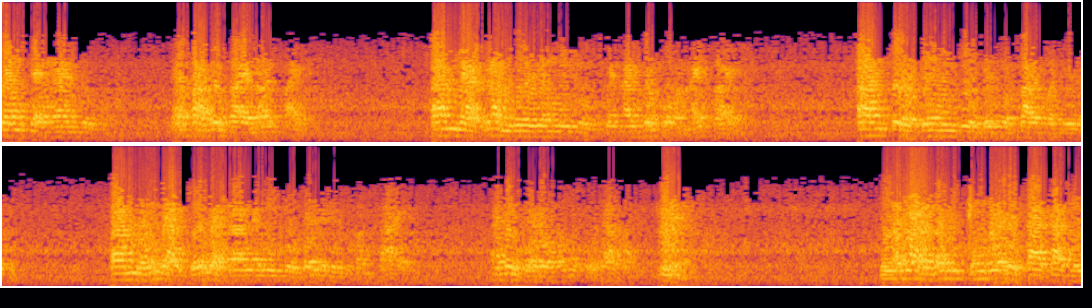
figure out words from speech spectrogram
ยังแต่งงานอยู่และความรุ่นวายน้อยไป ความอยากร่ำรวยยังมีอยู่จะใครก็คงหายไปความโกรธยังมีอยู่เป็นบทบาทกว่าเดิมความหลงอยากเสวยอยากงามยังมีอยู่แต่ไม่ลืมความตายอันนี้จะลงแล้วก็สุดาบันเมื่อว่าเราต้องรู้เด็กตาตาดี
